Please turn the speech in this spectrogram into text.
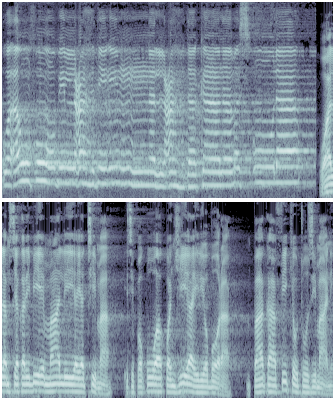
وأوفوا بالعهد إن العهد كان مسؤولا wala msiakaribie mali ya yatima isipokuwa kwa njia iliyo bora mpaka afike utu uzimani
